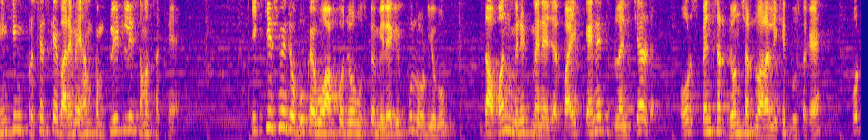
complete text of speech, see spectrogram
थिंकिंग प्रोसेस के बारे में हम कंप्लीटली समझ सकते हैं। इक्कीसवीं जो बुक है वो आपको जो उस पर मिलेगी full audio book the one minute manager by Kenneth Blanchard और स्पेंसर जोनसर द्वारा लिखित पुस्तक है। और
